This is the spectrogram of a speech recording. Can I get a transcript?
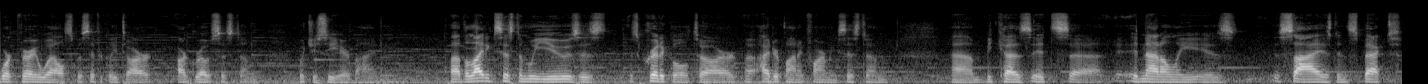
worked very well specifically to our, our grow system, which you see here behind me. Uh, the lighting system we use is, is critical to our uh, hydroponic farming system um, because it's, uh, it not only is sized and spec'd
